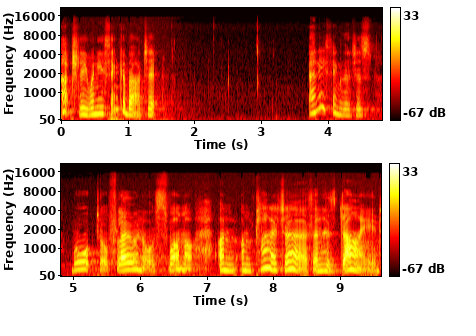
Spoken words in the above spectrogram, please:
actually when you think about it, anything that has walked or flown or swum or on, on planet Earth and has died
